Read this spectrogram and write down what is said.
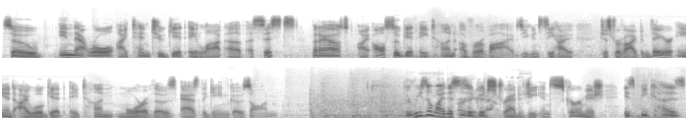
So in that role, I tend to get a lot of assists, but I also, get a ton of revives. You can see how I just revived him there, and I will get a ton more of those as the game goes on. The reason why this is a good strategy in skirmish is because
